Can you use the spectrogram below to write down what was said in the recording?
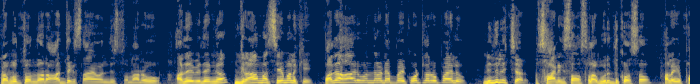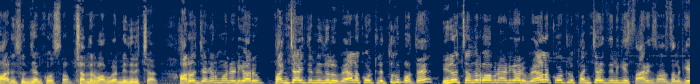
ప్రభుత్వం ద్వారా ఆర్థిక సాయం అందిస్తున్నారు. అదేవిధంగా గ్రామ సీమలకి పదహారు వందల డెబ్బై కోట్ల రూపాయలు నిధులు ఇచ్చారు స్థానిక సంస్థల అభివృద్ధి కోసం అలాగే పారిశుద్ధ్యం కోసం చంద్రబాబు గారు నిధులు ఇచ్చారు ఆ రోజు జగన్మోహన్ రెడ్డి గారు పంచాయతీ నిధులు వేల కోట్లు ఎత్తుకుపోతే ఈ రోజు చంద్రబాబు నాయుడు గారు వేల కోట్లు పంచాయతీలకి స్థానిక సంస్థలకి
